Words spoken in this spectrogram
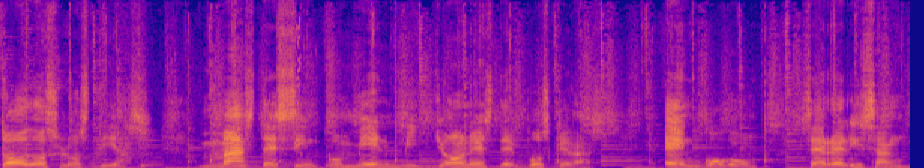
todos los días. Más de 5 mil millones de búsquedas en Google se realizan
